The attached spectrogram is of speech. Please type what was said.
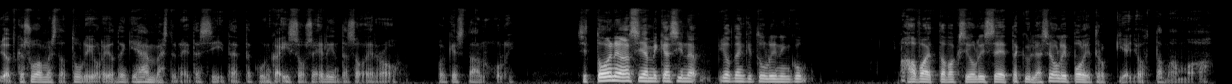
jotka Suomesta tuli, oli jotenkin hämmästyneitä siitä, että kuinka iso se elintasoero oikeastaan oli. Sitten toinen asia, mikä siinä jotenkin tuli niin kuin havaittavaksi, oli se, että kyllä se oli politrukkien johtama maa.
